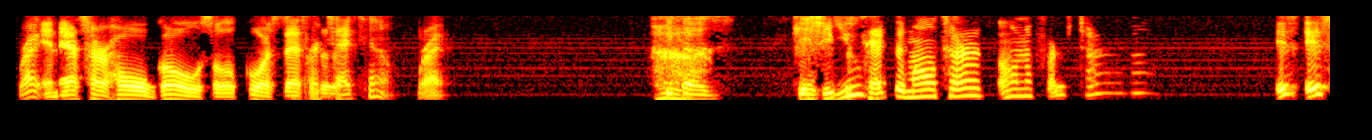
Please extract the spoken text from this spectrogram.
right. and that's her whole goal. So of course, that's the protect him. Right. Because Can she you- protect them on turn on the first turn? It's it's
